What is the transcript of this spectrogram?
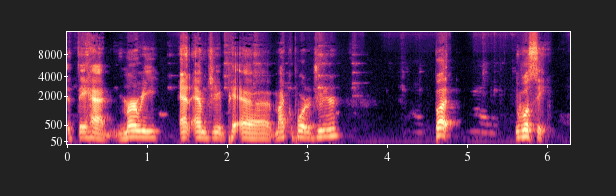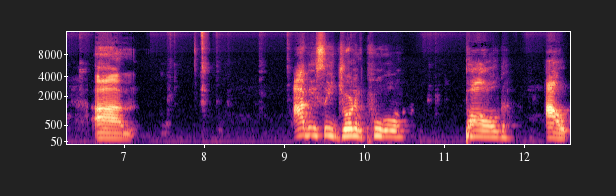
if they had Murray and MJ uh, Michael Porter Jr. But we'll see. Um, obviously, Jordan Poole balled out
